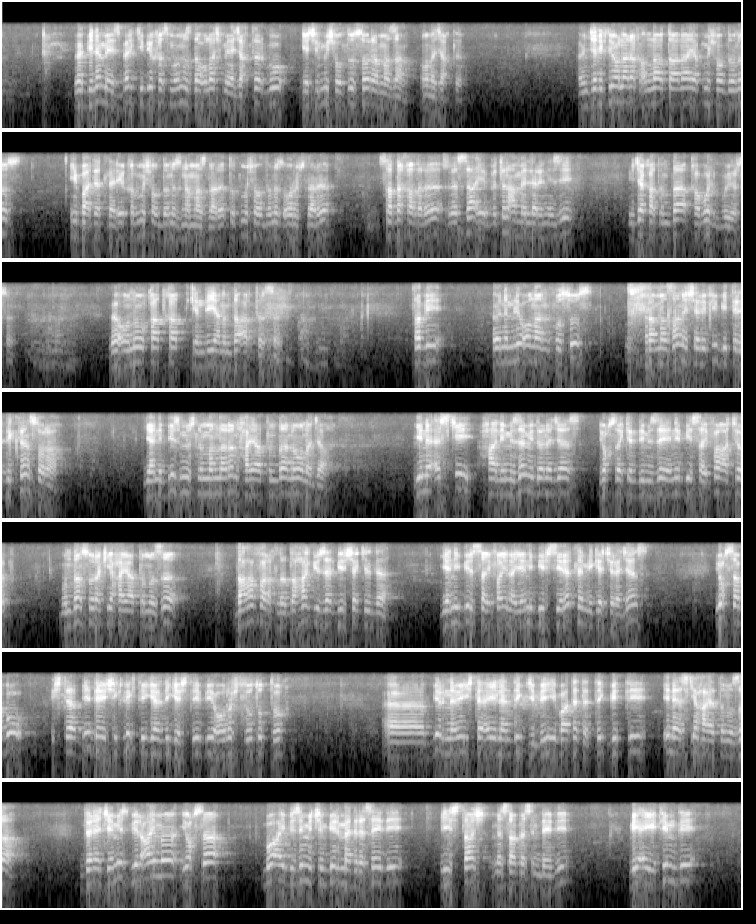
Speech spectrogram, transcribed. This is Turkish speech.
ve bilemeyiz. Belki bir kısmımız da ulaşmayacaktır. Bu geçirmiş olduğu son Ramazan olacaktı. Öncelikli olarak Allahu Teala yapmış olduğunuz ibadetleri, kılmış olduğunuz namazları, tutmuş olduğunuz oruçları, sadakaları vesaire bütün amellerinizi yüce katında kabul buyursun. Ve onu kat kat kendi yanında artırsın. Tabi önemli olan husus Ramazan-ı Şerif'i bitirdikten sonra yani biz Müslümanların hayatında ne olacak? Yine eski halimize mi döneceğiz? Yoksa kendimize yeni bir sayfa açıp bundan sonraki hayatımızı daha farklı, daha güzel bir şekilde yeni bir sayfayla, yeni bir siretle mi geçireceğiz? Yoksa bu işte bir değişiklikti, geldi geçti, bir oruçtu, tuttuk. Ee, bir nevi işte eğlendik gibi, ibadet ettik, bitti. Yine eski hayatımıza döneceğimiz bir ay mı? Yoksa bu ay bizim için bir medreseydi, bir staj mesabesindeydi, bir eğitimdi,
